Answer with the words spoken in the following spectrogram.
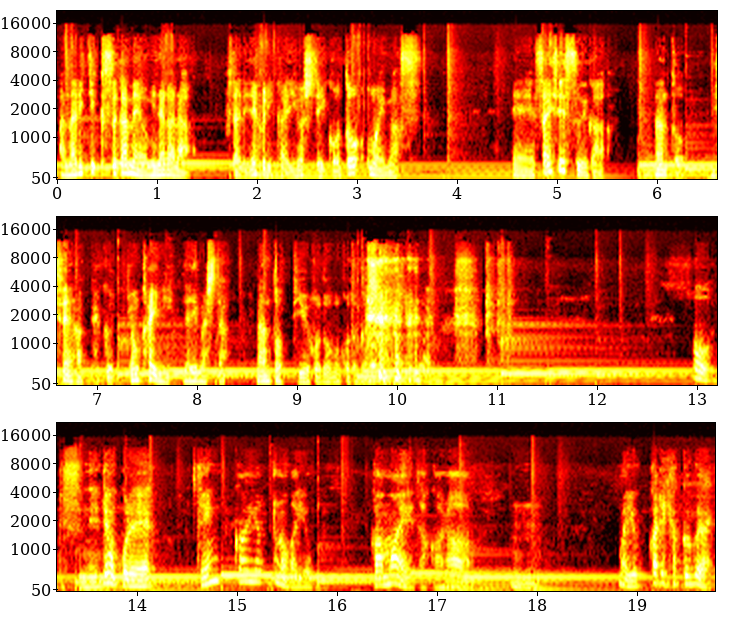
アナリティクス画面を見ながら2人で振り返りをしていこうと思います。えー再生数がなんと2804回になりました。なんとっていうほどのことか。そうですね。でもこれ、前回やったのが4日前だから、うんうん、まあ、4日で100ぐらい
